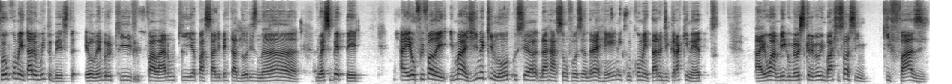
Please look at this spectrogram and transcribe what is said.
foi um comentário muito besta. Eu lembro que falaram que ia passar Libertadores na, no SBT. Aí eu fui e falei: imagina que louco se a narração fosse André Rene com comentário de craque Neto. Aí um amigo meu escreveu embaixo só assim: que fase.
